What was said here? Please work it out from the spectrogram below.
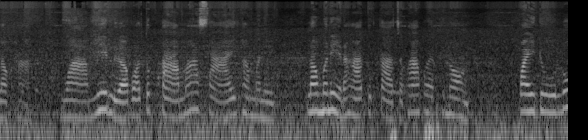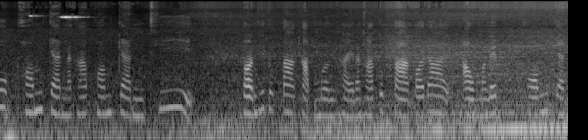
แล้วค่ะ ว่ามีเหลือบ่ตุกตามาสายค่ะมื่อนี้เรามื่อนี้นะคะ ตุกตาจะพาพ่อพี่น้อง ไปดูรูปพร้อมแกนนะคะ พร้อมแกนที่ตอนที่ตุกตากลับเมืองไทยนะคะ ตุกตาก็ได้เอาเมล็ดพร้อมแกน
